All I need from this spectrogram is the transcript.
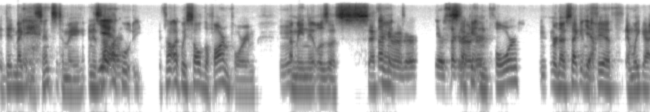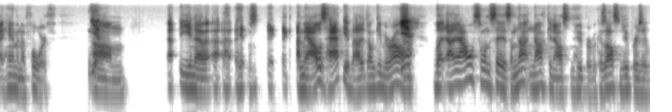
it didn't make any sense to me, and it's yeah. not like we, it's not like we sold the farm for him. Mm-hmm. I mean, it was a second, second yeah, second, second and 4th mm-hmm. or no, second yeah. and fifth, and we got him in a fourth. Yeah. Um, uh, you know, uh, uh, it was. I mean, I was happy about it. Don't get me wrong. Yeah. But I also want to say this: I'm not knocking Austin Hooper because Austin Hooper is a,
